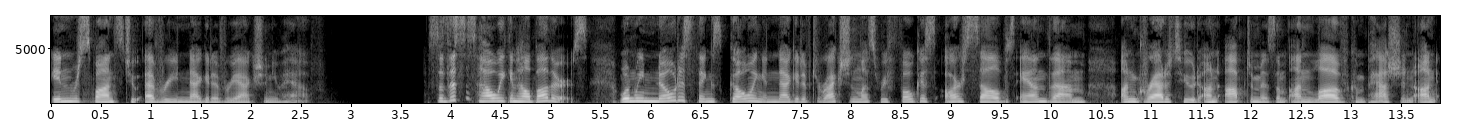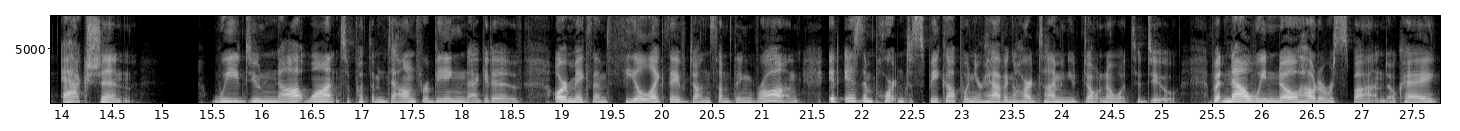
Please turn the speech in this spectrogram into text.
in response to every negative reaction you have. So, this is how we can help others. When we notice things going in negative direction, let's refocus ourselves and them on gratitude, on optimism, on love, compassion, on action. We do not want to put them down for being negative or make them feel like they've done something wrong. It is important to speak up when you're having a hard time and you don't know what to do. But now we know how to respond, okay?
